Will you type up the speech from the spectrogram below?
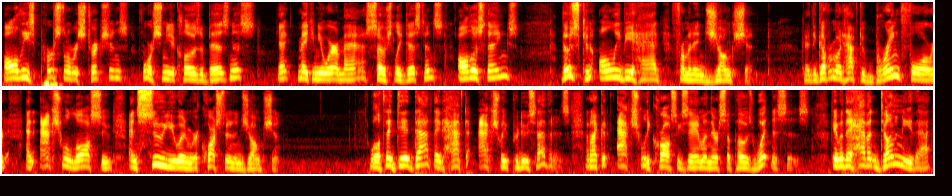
all these personal restrictions, forcing you to close a business, okay, making you wear a mask, socially distance, all those things, those can only be had from an injunction. Okay, the government would have to bring forward an actual lawsuit and sue you and request an injunction. Well, if they did that, they'd have to actually produce evidence, and I could actually cross examine their supposed witnesses. Okay, but they haven't done any of that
